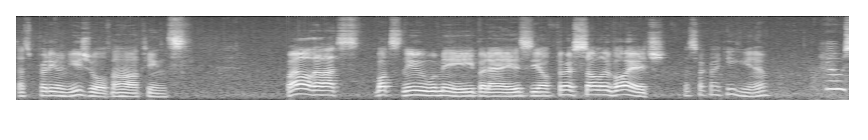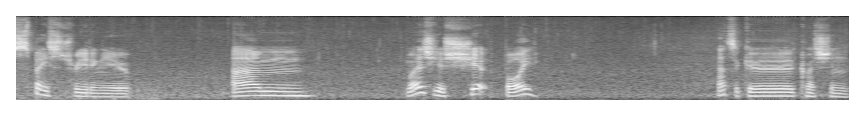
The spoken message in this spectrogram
That's pretty unusual for Hearthians. Well, that's what's new with me, but hey, this is your first solo voyage. Let's talk about you, you know. How's space treating you? Um, where's your ship, boy? That's a good question.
